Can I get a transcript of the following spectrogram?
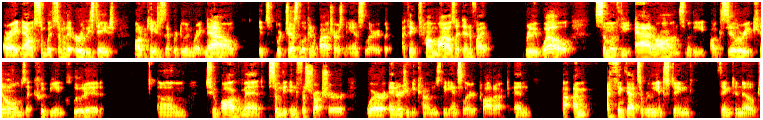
All right, now some with some of the early stage modifications that we're doing right now, it's we're just looking at biochars and ancillary, but I think Tom Miles identified really well some of the add-ons, some of the auxiliary kilns that could be included um, to augment some of the infrastructure where energy becomes the ancillary product. And I, am I think that's a really interesting thing to note.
